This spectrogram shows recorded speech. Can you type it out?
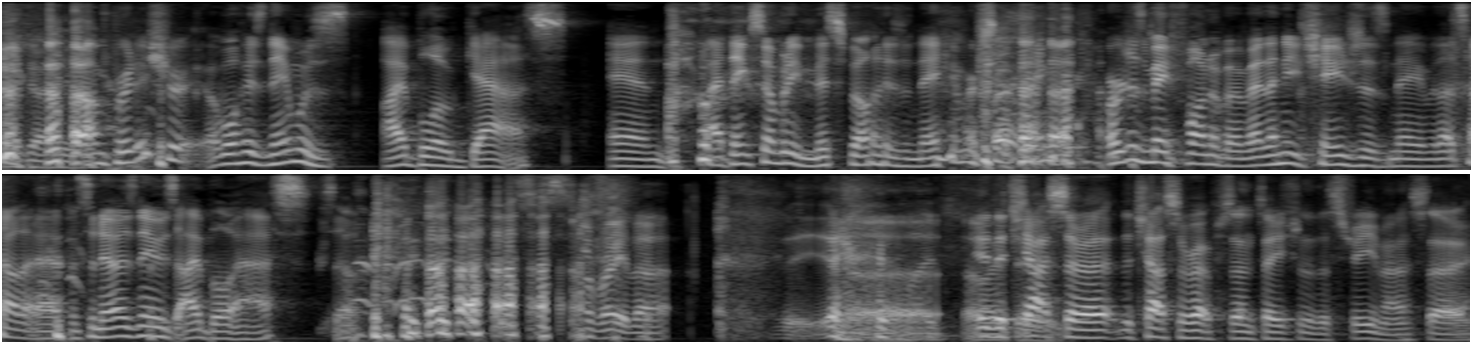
Okay. I'm pretty sure. Well, his name was I blow gas, and I think somebody misspelled his name or something, or just made fun of him, and then he changed his name, and that's how that happened. So now his name is I blow ass. So I rate that. Uh, oh, the chats are the chats are representation of the streamer, so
